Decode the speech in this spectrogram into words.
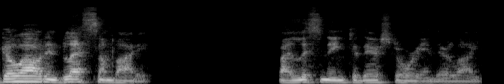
Go out and bless somebody by listening to their story and their life.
